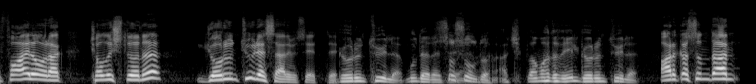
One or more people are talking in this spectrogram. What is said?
faal olarak çalıştığını görüntüyle servis etti. Görüntüyle bu derece. Susuldu. Yani. Açıklama da değil görüntüyle. Arkasından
